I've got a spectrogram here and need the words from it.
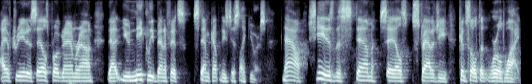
I have created a sales program around that uniquely benefits STEM companies just like yours. Now, she is the STEM sales strategy consultant worldwide.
